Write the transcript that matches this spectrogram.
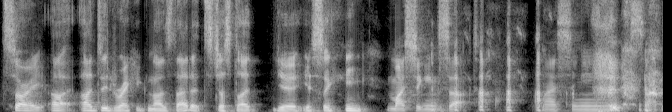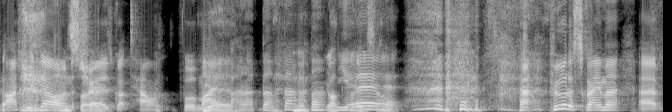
Sorry, I I did recognize that. It's just I yeah, you're singing. My singing sucked. My singing. I should go I'm on sorry. Australia's Got Talent for my Yeah. Full disclaimer: uh,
